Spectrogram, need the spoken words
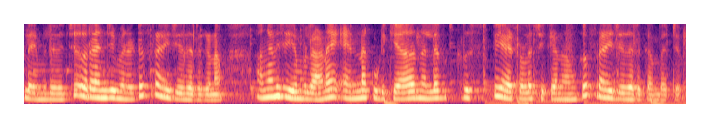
ഫ്ലെയിമിൽ വെച്ച് ഒരു അഞ്ച് മിനിറ്റ് ഫ്രൈ ചെയ്തെടുക്കണം. അങ്ങനെ ചെയ്യുമ്പോഴാണ് എണ്ണ കുടിക്കാതെ നല്ല ക്രിസ്പി ആയിട്ടുള്ള ചിക്കൻ നമുക്ക് ഫ്രൈ ചെയ്തെടുക്കാൻ പറ്റും.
